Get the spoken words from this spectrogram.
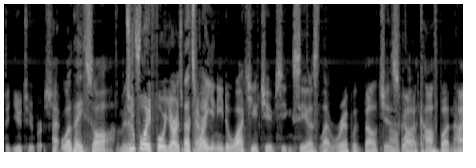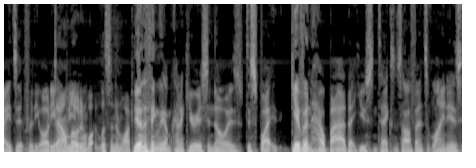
the YouTubers. I- well, they saw. I mean, Two that's- point four yards. That's per why you need to watch YouTube so you can see us let rip with belches Oh, while God. the cough button hides it for the audio. download people. and wa- listen and watch. The other thing that I'm kind of curious to know is, despite given how bad that Houston Texans offensive line is,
